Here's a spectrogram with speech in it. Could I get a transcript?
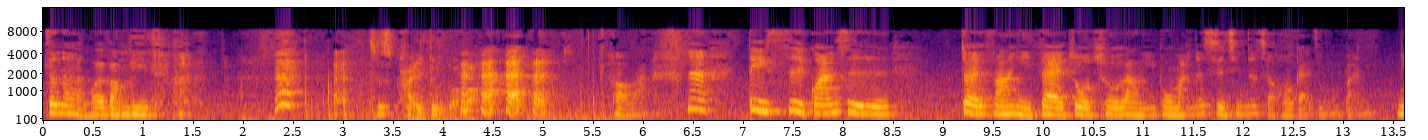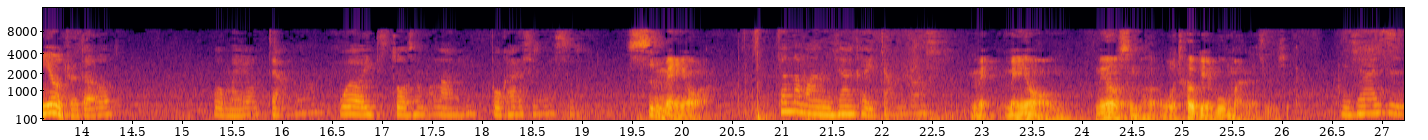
真的很会放屁之外，这是排毒好不好？好吧，那第四关是对方一再做出让你不满的事情的时候该怎么办？你有觉得？我没有这样的，我有一直做什么让你不开心的事？是没有啊。真的吗？你现在可以讲没关系。没没有没有什么我特别不满的事情。你现在是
